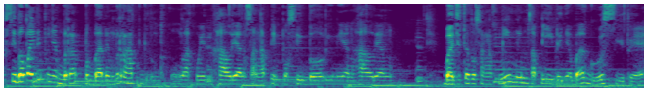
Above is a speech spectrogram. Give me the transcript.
si bapak ini punya berat beban yang berat gitu untuk ngelakuin hal yang sangat impossible ini yang hal yang budgetnya tuh sangat minim tapi idenya bagus gitu ya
